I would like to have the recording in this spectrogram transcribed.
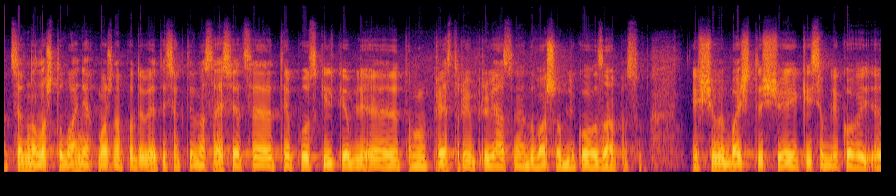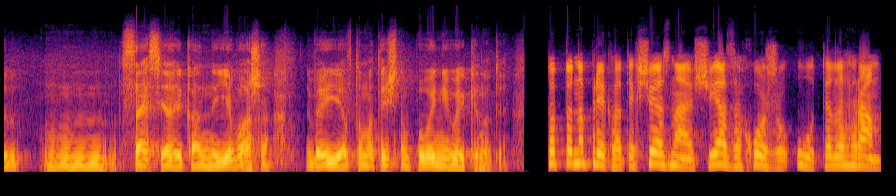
е, це в налаштуваннях можна подивитися. Активна сесія це типу скільки е, там пристроїв прив'язані до вашого облікового запису. Якщо ви бачите, що є якийсь обліковий е, сесія, яка не є ваша, ви її автоматично повинні викинути. Тобто, наприклад, якщо я знаю, що я заходжу у Телеграм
